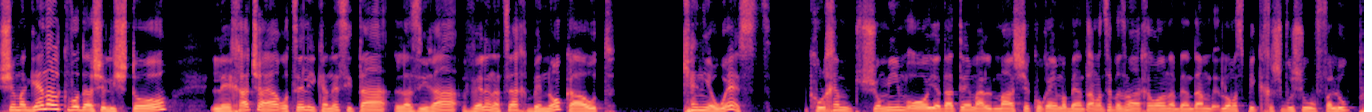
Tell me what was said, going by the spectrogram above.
שמגן על כבודה של אשתו. לאחד שהיה רוצה להיכנס איתה לזירה ולנצח בנוקאוט, קניה ווסט. כולכם שומעים או ידעתם על מה שקורה עם הבן אדם הזה בזמן האחרון, הבן אדם לא מספיק חשבו שהוא פלופ,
